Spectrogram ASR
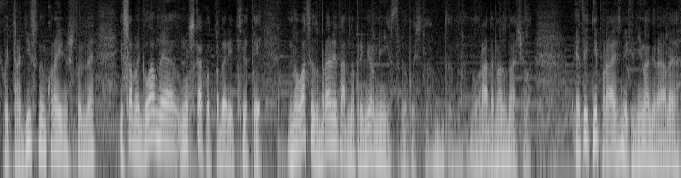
какой-то традиции на Украине, что ли, да? И самое главное, ну, как вот подарить цветы? Ну, вас избрали там, например, министр, допустим, ну, Рада назначила. Это ведь не праздник, не награда,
